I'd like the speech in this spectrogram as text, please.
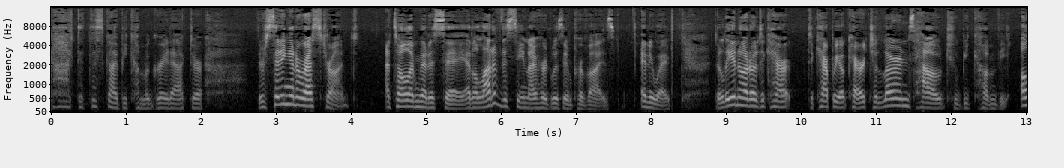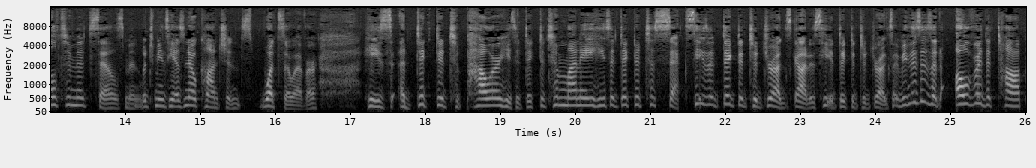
God, did this guy become a great actor? They're sitting in a restaurant. That's all I'm going to say. And a lot of the scene I heard was improvised. Anyway, the Leonardo DiCaprio character learns how to become the ultimate salesman, which means he has no conscience whatsoever. He's addicted to power. He's addicted to money. He's addicted to sex. He's addicted to drugs. God, is he addicted to drugs? I mean, this is an over the top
